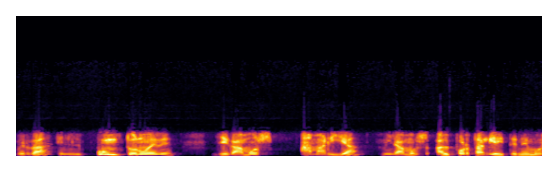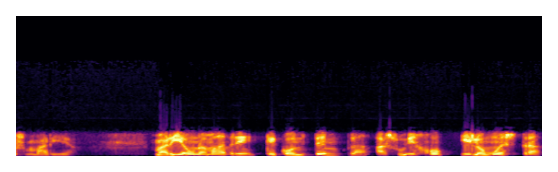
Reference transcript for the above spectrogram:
¿verdad? En el punto nueve, llegamos a María, miramos al portal y ahí tenemos María. María, una madre que contempla a su hijo y lo muestra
